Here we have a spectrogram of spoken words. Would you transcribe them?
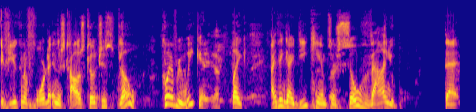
if you can afford it and there's college coaches, go. Go every weekend. Yeah. Like I think ID camps are so valuable that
